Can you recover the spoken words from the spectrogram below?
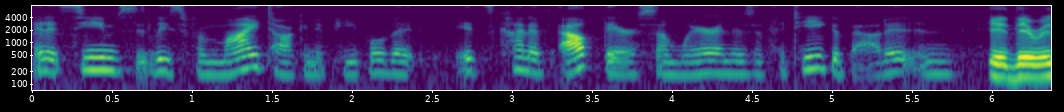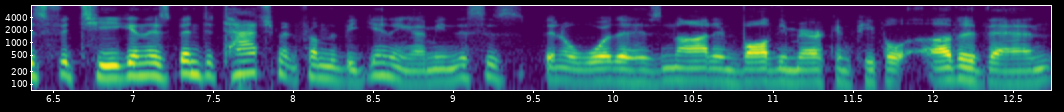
And it seems, at least from my talking to people, that it's kind of out there somewhere and there's a fatigue about it and Eh, there is fatigue and there's been detachment from the beginning. I mean, this has been a war that has not involved the American people other than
